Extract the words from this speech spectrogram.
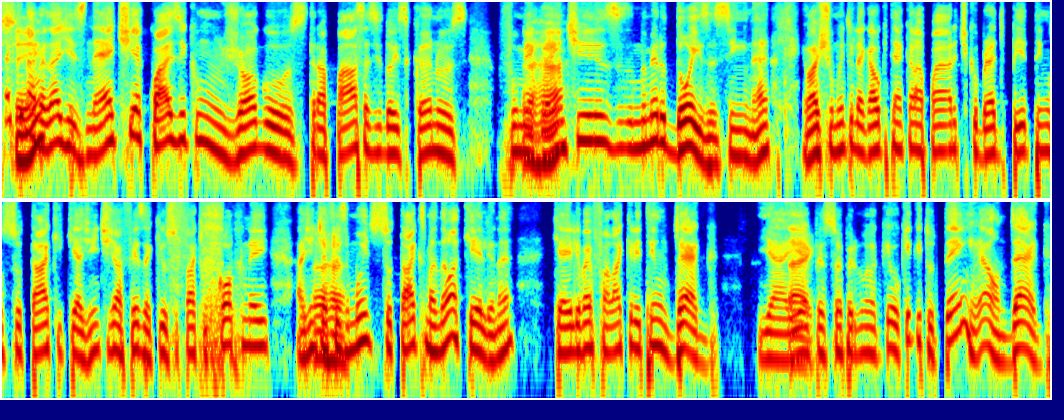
É que, na verdade, Snatch é quase que um jogos trapaças e dois canos fumegantes uhum. número dois, assim, né? Eu acho muito legal que tem aquela parte que o Brad Pitt tem um sotaque que a gente já fez aqui, o sotaque Cockney. A gente uhum. já fez muitos sotaques, mas não aquele, né? Que aí ele vai falar que ele tem um dag. E aí dag. a pessoa pergunta: o que que tu tem? É um dag.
